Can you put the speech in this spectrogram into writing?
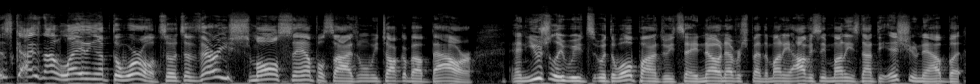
This guy's not lighting up the world. So it's a very small sample size when we talk about Bauer. And usually we with the Wilpons, we'd say, no, never spend the money. Obviously, money's not the issue now, but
